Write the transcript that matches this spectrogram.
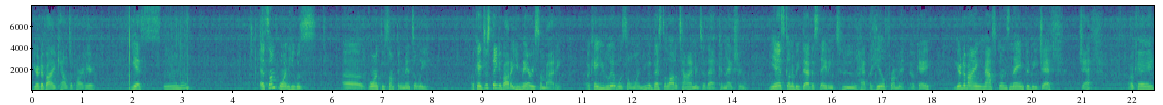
your divine counterpart here. Yes. Mm-hmm. At some point, he was uh, going through something mentally. Okay, just think about it. You marry somebody. Okay, you live with someone. You invest a lot of time into that connection. Yeah, it's going to be devastating to have to heal from it, okay? Your divine masculine's name could be Jeff. Jeff, okay?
